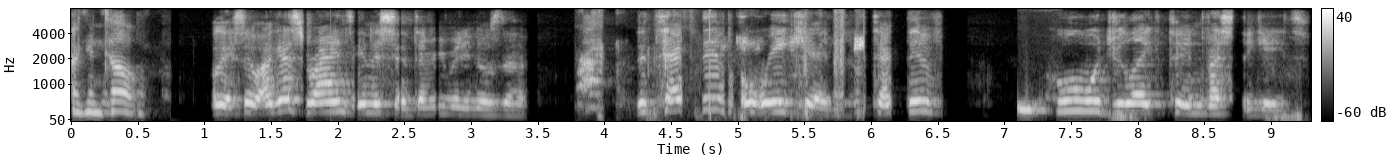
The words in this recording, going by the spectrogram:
I can tell. Okay, so I guess Ryan's innocent. Everybody knows that. Detective Awaken. Detective, who would you like to investigate?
